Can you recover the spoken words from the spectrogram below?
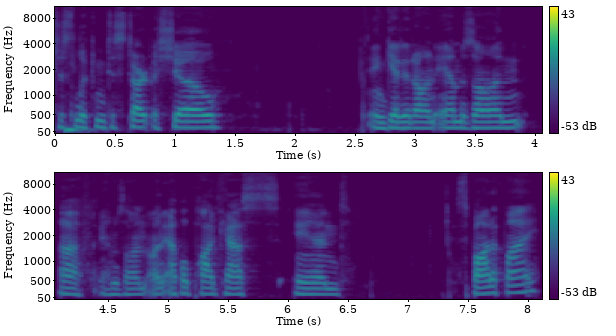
just looking to start a show and get it on Amazon, uh, Amazon, on Apple Podcasts and Spotify,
